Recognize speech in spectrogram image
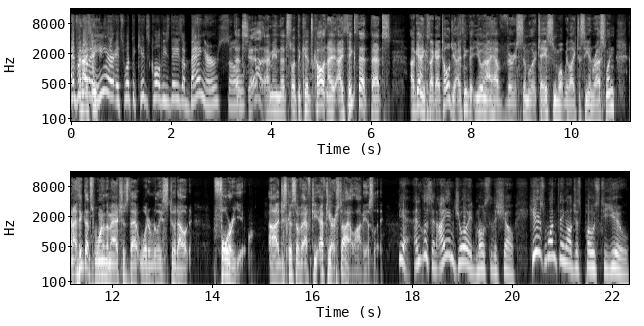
And from And what I, think- hear, it's what the kids call these days a banger. So That's yeah. I mean, that's what the kids call it. And I, I think that that's again because like I told you, I think that you and I have very similar tastes in what we like to see in wrestling, and I think that's one of the matches that would have really stood out for you, uh, just because of FT, FTR style, obviously. Yeah, and listen, I enjoyed most of the show. Here's one thing I'll just pose to you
